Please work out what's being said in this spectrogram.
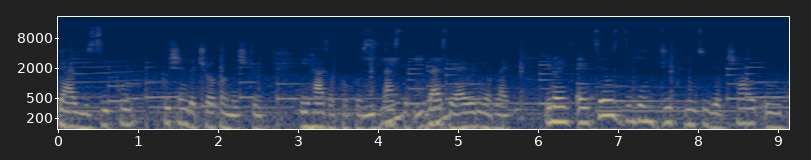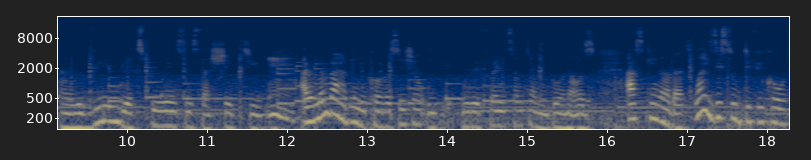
guy you see pull, pushing the truck on the street, he has a purpose. Mm-hmm, that's the mm-hmm. that's the irony of life. You know, it entails digging deep into your childhood and revealing the experiences that shaped you. Mm. I remember having a conversation with, with a friend some time ago, and I was asking her that why is it so difficult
